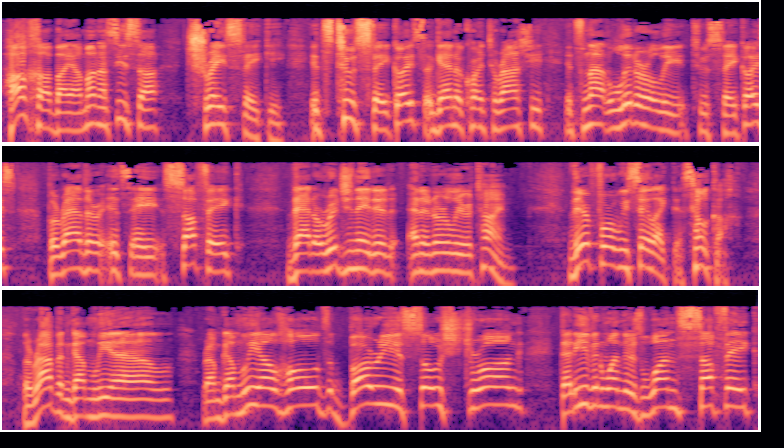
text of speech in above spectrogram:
Hacha by Almanasisa Trey Sveiki. It's two Sveikos. Again, according to Rashi, it's not literally two Sveikos, but rather it's a suffix that originated at an earlier time. Therefore, we say like this: Hilkach. The Rabban Gamliel Ram Gamliel holds Bari is so strong that even when there's one suffix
